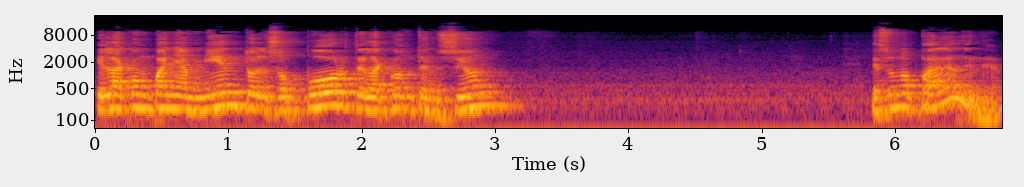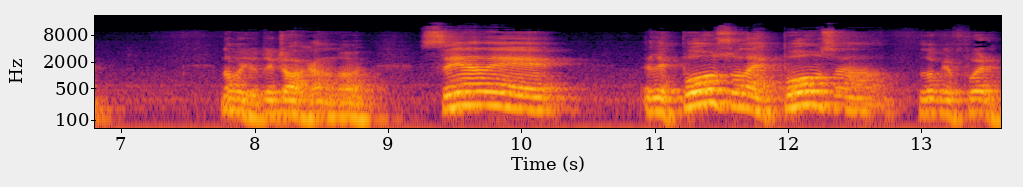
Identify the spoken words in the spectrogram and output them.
el acompañamiento, el soporte, la contención. Eso no paga el dinero. No, pues yo estoy trabajando, no. Sea de el esposo, la esposa, lo que fuera.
